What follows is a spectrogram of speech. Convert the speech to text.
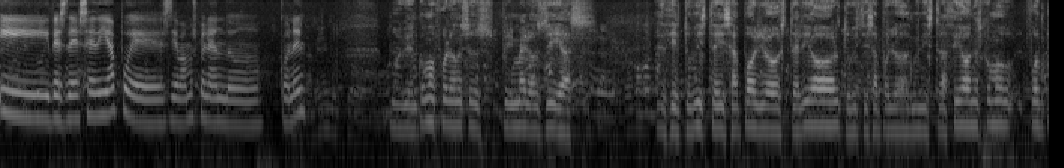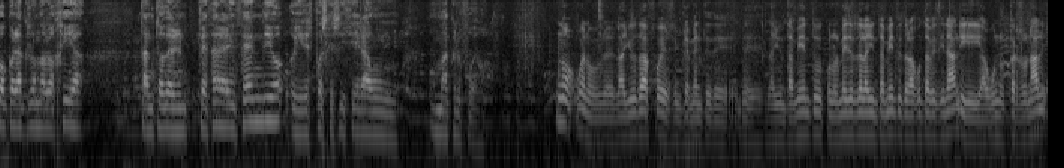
y desde ese día pues llevamos peleando con él. Muy bien, ¿cómo fueron esos primeros días? Es decir, ¿tuvisteis apoyo exterior? ¿Tuvisteis apoyo de administraciones? ¿Cómo fue un poco la cronología, tanto del empezar el incendio y después que se hiciera un, un macrofuego? No, bueno, la ayuda fue simplemente de- de- del ayuntamiento, con los medios del ayuntamiento y de la Junta Vecinal y algunos personales.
